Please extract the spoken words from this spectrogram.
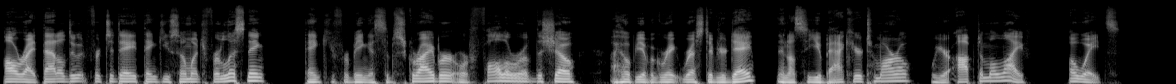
All right, that'll do it for today. Thank you so much for listening. Thank you for being a subscriber or follower of the show. I hope you have a great rest of your day, and I'll see you back here tomorrow where your optimal life awaits.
